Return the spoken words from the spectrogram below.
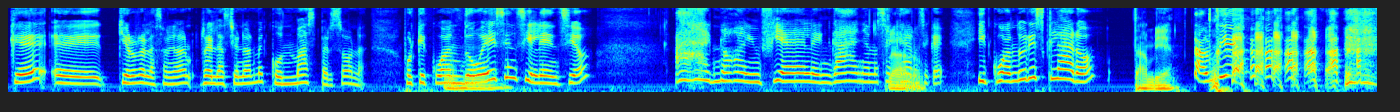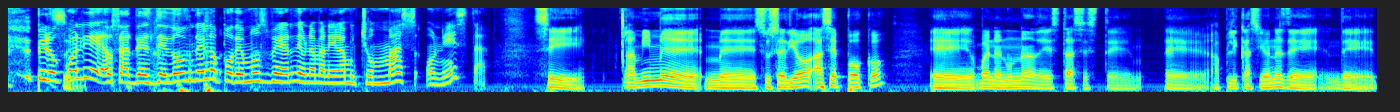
que eh, quiero relacionar, relacionarme con más personas? Porque cuando es en silencio, ay, no, infiel, engaña, no sé qué, no sé qué. Y cuando eres claro, también. también. Pero cuál es, o sea, desde dónde lo podemos ver de una manera mucho más honesta. Sí, a mí me, me sucedió hace poco, eh, bueno, en una de estas este, eh, aplicaciones de, de,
